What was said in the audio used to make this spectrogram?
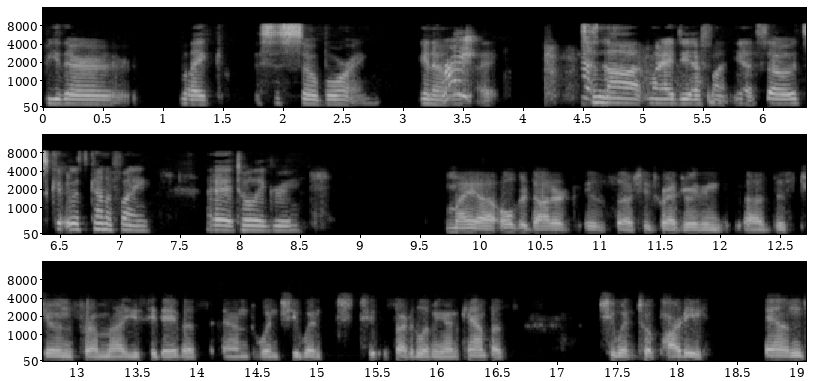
be there like this is so boring. You know, Right. I, it's not my idea of fun. Yeah, so it's it's kind of funny. I totally agree. My uh, older daughter is uh, she's graduating uh, this June from uh, UC Davis, and when she went to started living on campus, she went to a party, and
